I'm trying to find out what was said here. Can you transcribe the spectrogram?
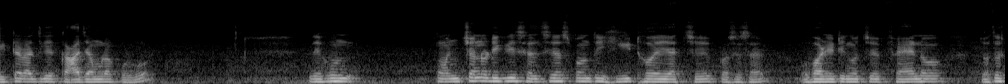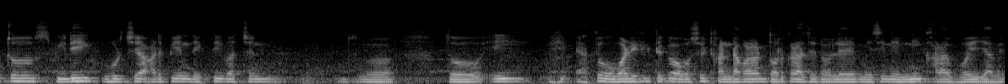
এইটার আজকে কাজ আমরা করব। দেখুন, পঞ্চান্ন ডিগ্রি সেলসিয়াস পর্যন্ত হিট হয়ে যাচ্ছে প্রসেসর। ওভারহিটিং হচ্ছে ফ্যানও যথেষ্ট স্পিডেই ঘুরছে আরপিএম দেখতেই পাচ্ছেন। তো এই এত ওভারহিটিংটাকে অবশ্যই ঠান্ডা করার দরকার আছে, নইলে মেশিন এমনি খারাপ হয়ে যাবে।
